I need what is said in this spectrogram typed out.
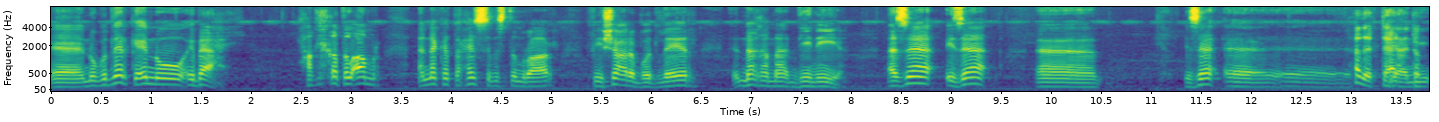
إنه بودلير كأنه إباحي. حقيقة الأمر أنك تحس باستمرار في شعر بودلير نغمة دينية أزاء إزاء ازاء آه، هذا التهتك. يعني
